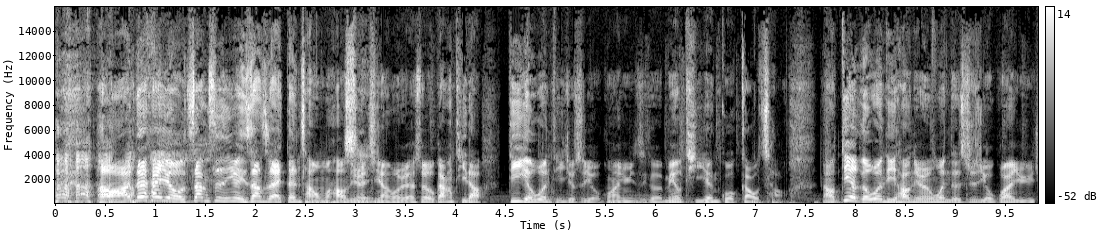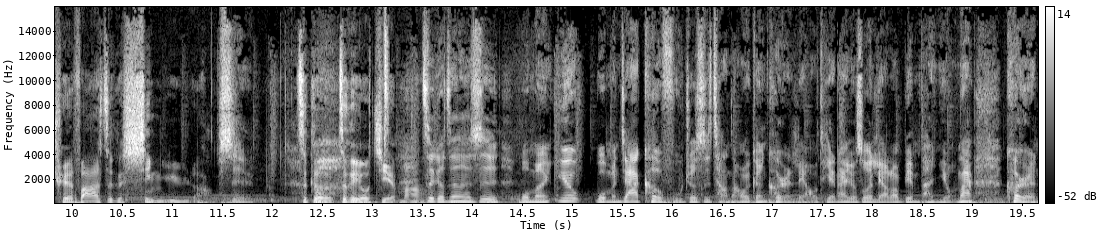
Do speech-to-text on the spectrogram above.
好啊。那还有上次，因为你上次来登场，我们好女人情感攻略，所以我刚刚提到第一个问题就是有关于这个没有体验过高潮，然后第二个问题好女人问的就是有关于缺乏这个性欲啦，是。这个这个有解吗？这个真的是我们，因为我们家客服就是常常会跟客人聊天，那有时候聊到变朋友。那客人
